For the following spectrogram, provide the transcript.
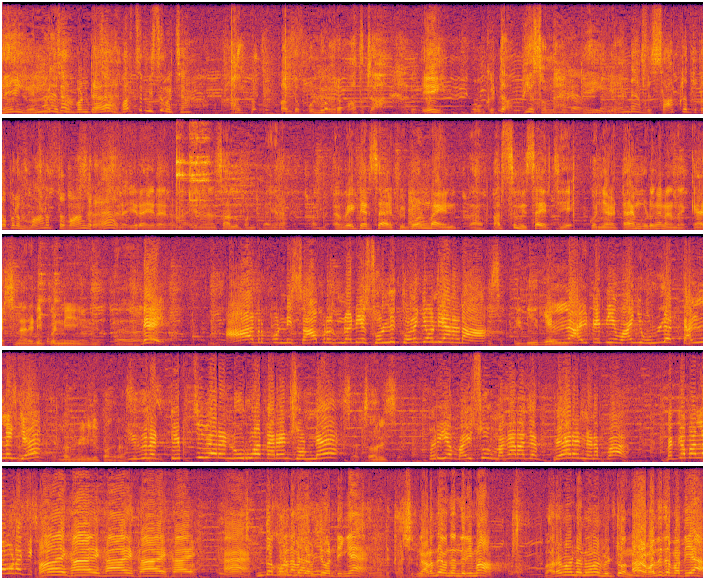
டேய் என்ன இப்படி பண்ணிட்ட? பர்ஸ் மிஸ் மச்சான். அந்த பொண்ணு வேற பாத்துட்டா ஏய் உன்கிட்ட அப்பயே சொன்னேன். டேய் ஏன்டா அப்படி சாப்பிட்டதுக்கு அப்புறம் மானத்தை வாங்குற? இரு இரு நான் சால்வ் பண்றேன் இரு. Waiter sir if you don't mind purse miss ஆயிருச்சு. கொஞ்சம் டைம் கொடுங்க நான் அந்த கேஷ்லாம் ரெடி பண்ணி டேய் ஆர்டர் பண்ணி சாப்பிடறதுக்கு முன்னாடியே சொல்லி தொலைக்க வேண்டியானடா? திடீர்னு எல்லா ஐட்டத்தையும் வாங்கி உள்ள தள்ளுங்க. எல்லாம் வேடிக்கை பாக்குறேன் இதுல டிப்ஸ் வேற 100 ரூபாய் தரேன்னு சொன்னேன். சார் சாரி பெரிய மைசூர் மகாராஜா பேரை நினைப்பா. வெக்கமல்ல உனக்கு. Hi hi hi hi hi இந்த கொரோனா விட்டு வந்துட்டீங்க? நடந்தே வந்தேன் தெரியுமா? வர வேண்டாம் விட்டு வந்தேன். வந்துட்ட பாத்தியா?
